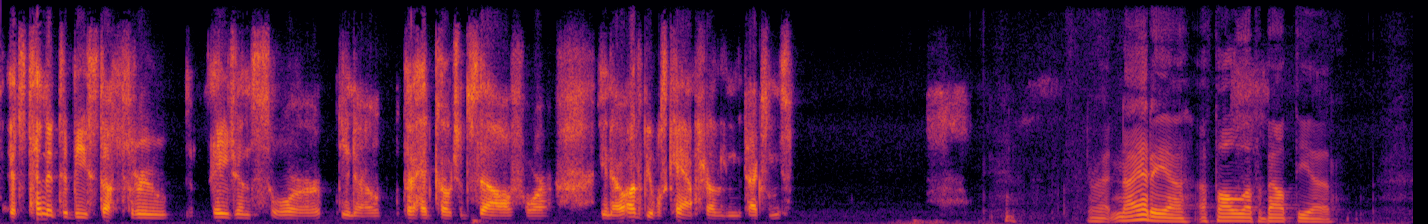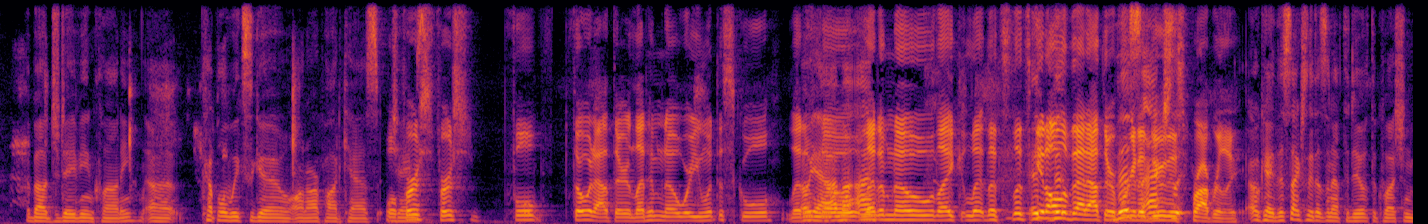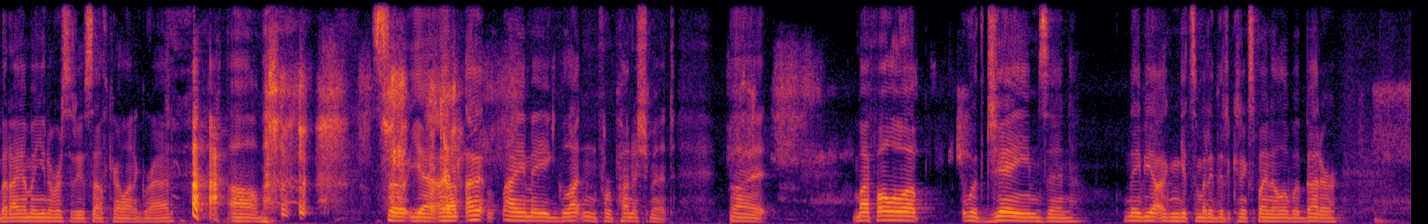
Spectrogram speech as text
it's tended to be stuff through agents or, you know, the head coach himself or, you know, other people's camps rather than the Texans. All right, and I had a uh, a follow up about the uh, about Jadeveon Clowney. Uh, a couple of weeks ago on our podcast. Well, James- first, first, full throw it out there. Let him know where you went to school. Let Oh, him yeah, know. I'm- I'm- let him know. Like, let, let's let's It- get all thi- of that out there if we're gonna do this properly. Okay, this actually doesn't have to do with the question, but I am a University of South Carolina grad. um, so yeah, I'm, I, I am a glutton for punishment. But my follow up with James, and maybe I can get somebody that can explain it a little bit better,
